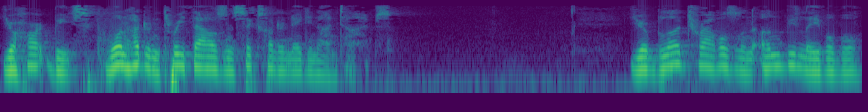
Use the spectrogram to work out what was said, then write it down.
your heart beats 103,689 times. Your blood travels an unbelievable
